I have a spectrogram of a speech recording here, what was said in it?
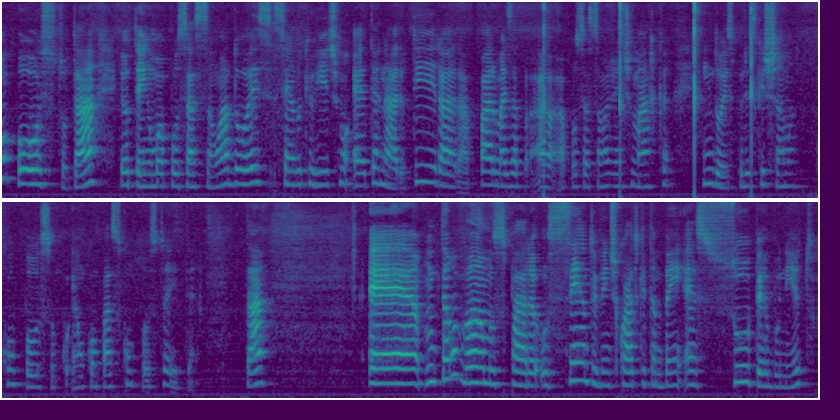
composto, tá? Eu tenho uma pulsação a dois, sendo que o ritmo é ternário. Tirará, para, mas a, a, a pulsação a gente marca em dois, por isso que chama composto, é um compasso composto aí, tá? É, então vamos para o 124, que também é super bonito.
